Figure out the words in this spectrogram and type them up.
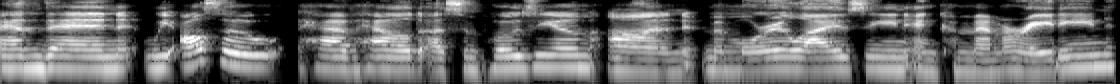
And then we also have held a symposium on memorializing and commemorating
